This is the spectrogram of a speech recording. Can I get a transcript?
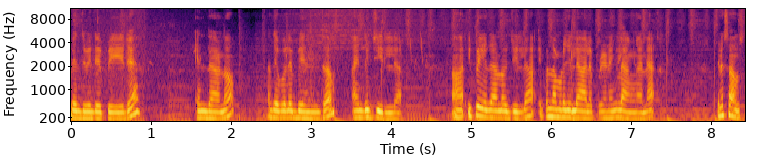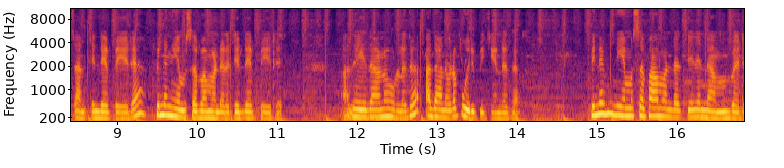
ബന്ധുവിന്റെ പേര് എന്താണോ അതേപോലെ ബന്ധം അതിന്റെ ജില്ല. ഇപ്പോൾ ഏതാണോ ജില്ല? ഇപ്പം നമ്മുടെ ജില്ല ആലപ്പുഴയാണെങ്കിൽ അങ്ങനെ. പിന്നെ സംസ്ഥാനത്തിന്റെ പേര് പിന്നെ നിയമസഭാ മണ്ഡലത്തിന്റെ പേര്. അത് ഏതാണോ ഉള്ളത്? അതാണ് ഇവിടെ പൂരിപ്പിക്കേണ്ടത്. പിന്നെ നിയമസഭാ മണ്ഡലത്തിന്റെ നമ്പർ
